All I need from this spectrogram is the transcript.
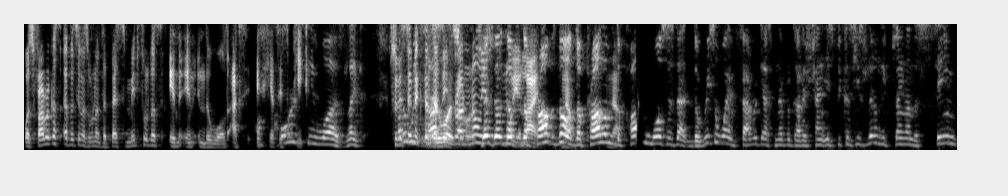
Was Fabregas ever seen as one of the best midfielders in, in, in the world at, at Of his course peak? he was like To the same extent as Ibra? No, the, the, no, the, you're the problem no, No, the problem no. the problem was is that the reason why Fabregas never got his chance is because he's literally playing on the same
